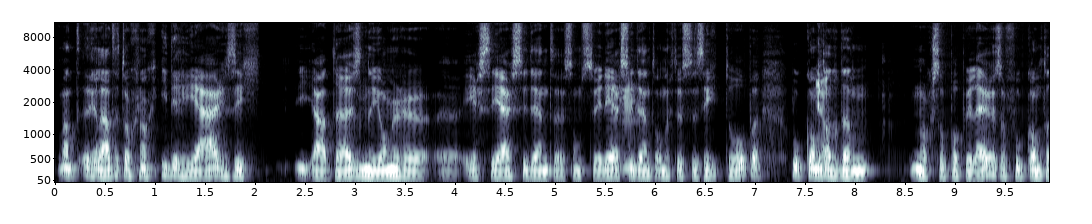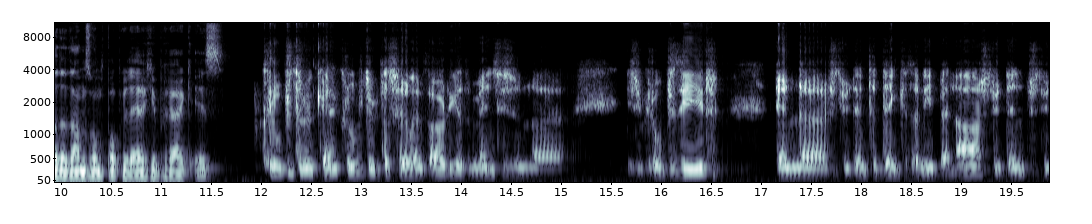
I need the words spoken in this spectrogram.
want er laten toch nog ieder jaar zich ja, duizenden jongere eh, eerstejaarsstudenten, soms tweedejaarsstudenten ondertussen zich dopen. Hoe komt Ja. dat het dan nog zo populair is, of hoe komt dat het dan zo'n populair gebruik is? Groepsdruk, hè. Groepsdruk, dat is heel eenvoudig. De mens is een, eh, is een groepsdier. En eh, studenten denken daar niet bij na. Student, stu-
